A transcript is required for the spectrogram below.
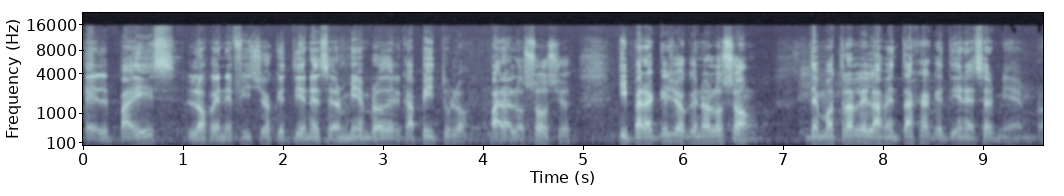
el país los beneficios que tiene ser miembro del capítulo para los socios y para aquellos que no lo son, demostrarles las ventajas que tiene ser miembro.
